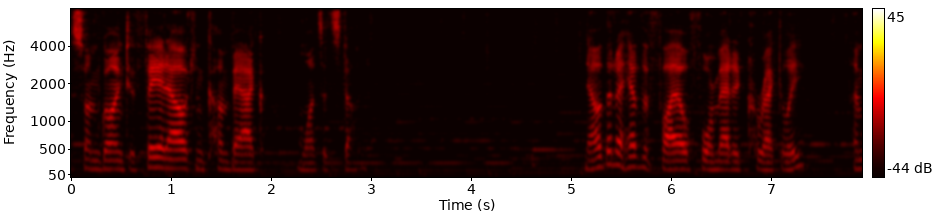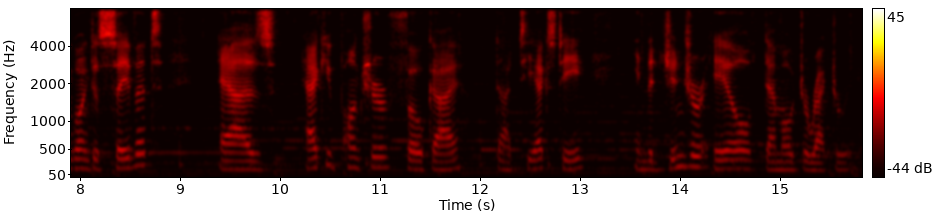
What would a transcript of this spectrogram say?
So I'm going to fade out and come back once it's done. Now that I have the file formatted correctly, I'm going to save it as acupuncturefoci.txt in the GingerALE demo directory.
